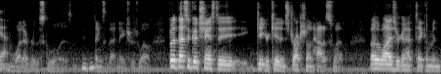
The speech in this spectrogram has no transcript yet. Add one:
Yeah. whatever the school is, and Mm-hmm. things of that nature as well. But that's a good chance to get your kid instruction on how to swim. Otherwise, you're going to have to take them and,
